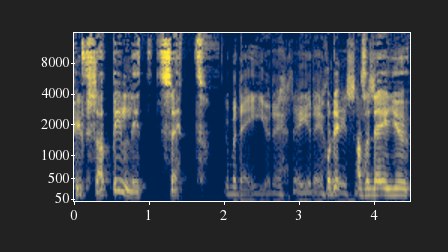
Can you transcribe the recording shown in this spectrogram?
hyfsat billigt sätt. Jo men det är ju det. Det är ju det. Och det, alltså det är ju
